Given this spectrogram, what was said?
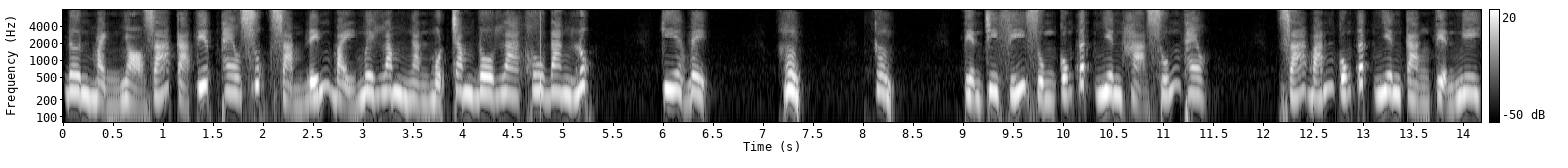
Đơn mảnh nhỏ giá cả tiếp theo xúc giảm đến 75.100 đô la khu đang lúc. Kia bệ. hừ, Cơ. Tiền chi phí dùng cũng tất nhiên hạ xuống theo. Giá bán cũng tất nhiên càng tiện nghi.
